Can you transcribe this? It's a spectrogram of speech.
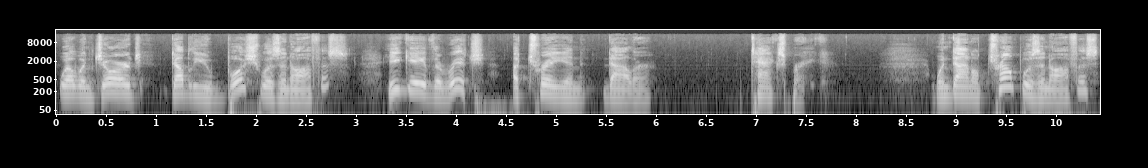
Well, when George W. Bush was in office, he gave the rich a trillion dollar tax break. When Donald Trump was in office,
